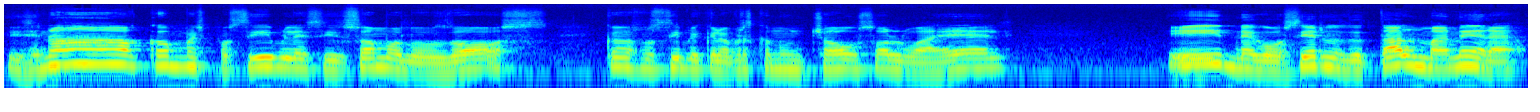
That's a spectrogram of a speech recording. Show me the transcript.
Dice, no, ¿cómo es posible si somos los dos? ¿Cómo es posible que le ofrezcan un show solo a él? Y negociaron de tal manera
